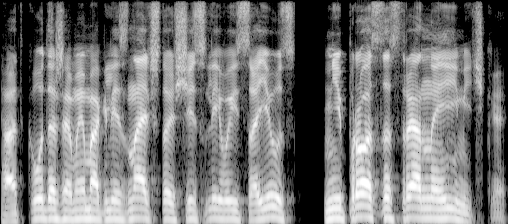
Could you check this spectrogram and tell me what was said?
Откуда же мы могли знать, что счастливый союз не просто странное имечко?»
